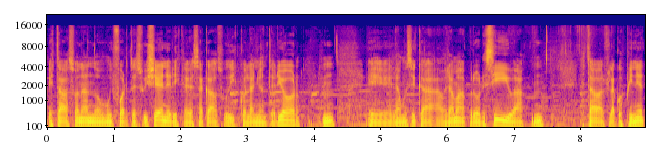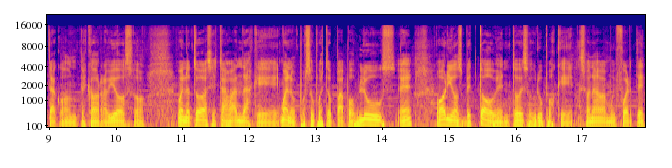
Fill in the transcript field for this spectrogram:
estaba sonando muy fuerte Sui Generis, que había sacado su disco el año anterior. Eh, la música llamada progresiva estaba el Flaco Espineta con Pescado Rabioso, bueno, todas estas bandas que, bueno, por supuesto Papos Blues, ¿eh? Orions, Beethoven, todos esos grupos que sonaban muy fuerte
